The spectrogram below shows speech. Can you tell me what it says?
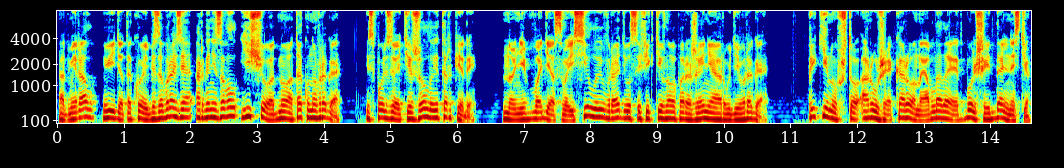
Адмирал, видя такое безобразие, организовал еще одну атаку на врага, используя тяжелые торпеды, но не вводя свои силы в радиус эффективного поражения орудий врага. Прикинув, что оружие короны обладает большей дальностью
